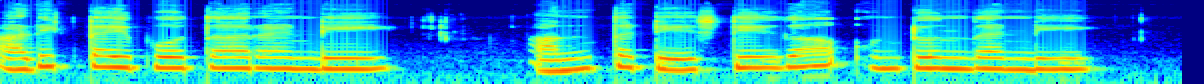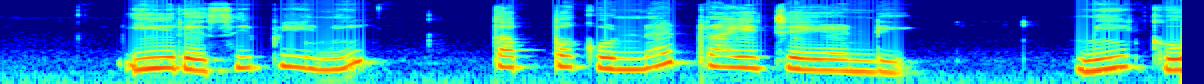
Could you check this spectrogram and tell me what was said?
అడిక్ట్ అయిపోతారండి. అంత టేస్టీగా ఉంటుందండి. ఈ రెసిపీని తప్పకుండా ట్రై చేయండి. మీకు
